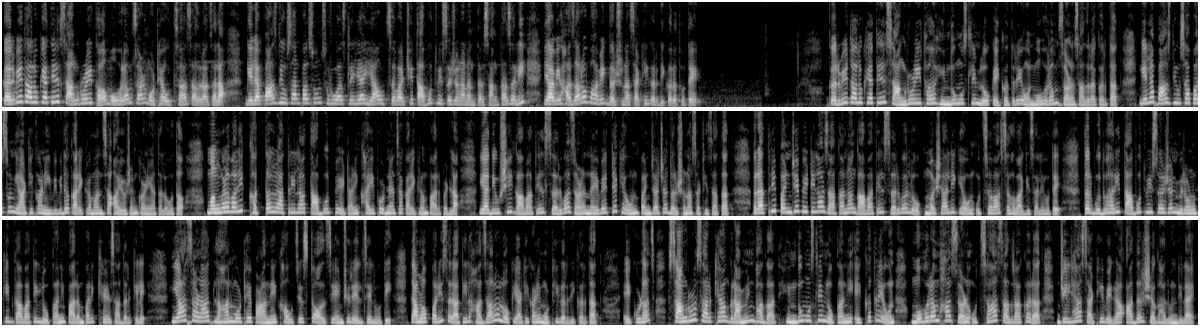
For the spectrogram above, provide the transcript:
करवी तालुक्यातील सांगरुळ इथं मोहरम सण मोठ्या उत्साहात साजरा झाला. गेल्या पाच दिवसांपासून सुरू असलेल्या या उत्सवाची ताबूत विसर्जनानंतर सांगता झाली. यावेळी हजारो भाविक दर्शनासाठी गर्दी करत होते. करवी तालुक्यातील सांगरुळ इथं हिंदू मुस्लिम लोक एकत्र येऊन मोहरम सण साजरा करतात. गेल्या पाच दिवसापासून या ठिकाणी विविध कार्यक्रमांचं आयोजन करण्यात आलं होतं. मंगळवारी खत्तल रात्रीला ताबूत भेट आणि खाई फोडण्याचा कार्यक्रम पार पडला. या दिवशी गावातील सर्वजण नैवेद्य घेऊन पंजाच्या दर्शनासाठी जातात. रात्री पंजे भेटीला जाताना गावातील सर्व लोक मशाली घेऊन उत्सवात सहभागी झाले होते. तर बुधवारी ताबूत विसर्जन मिरवणुकीत गावातील लोकांनी पारंपरिक खेळ सादर केले. या सणात लहान मोठे पाळणे खाऊचे स्टॉल्स यांची रेलसेल होती. त्यामुळं परिसरातील हजारो लोक या ठिकाणी मोठी गर्दी करतात. एकूणच सांगरूळसारख्या ग्रामीण भागात हिंदू मुस्लिम लोकांनी एकत्र येऊन मोहरम हा सण उत्साहात साजरा करत जिल्ह्यासाठी वेगळा आदर्श घालून दिलाय.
